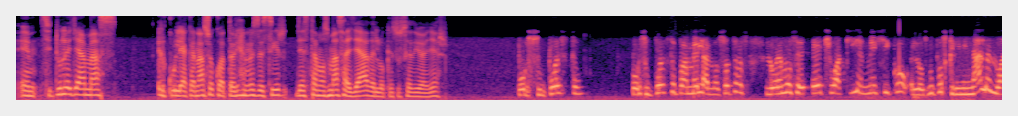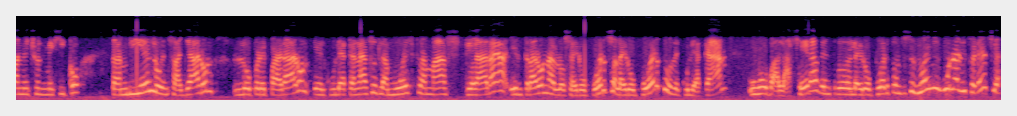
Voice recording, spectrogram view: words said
Em, si tú le llamas el culiacanazo ecuatoriano, es decir, ya estamos más allá de lo que sucedió ayer. Por supuesto, por supuesto, Pamela, nosotros lo hemos hecho aquí en México, los grupos criminales lo han hecho en México, también lo ensayaron, lo prepararon, el Culiacanazo es la muestra más clara, entraron a los aeropuertos, al aeropuerto de Culiacán, hubo balacera dentro del aeropuerto, entonces no hay ninguna diferencia.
